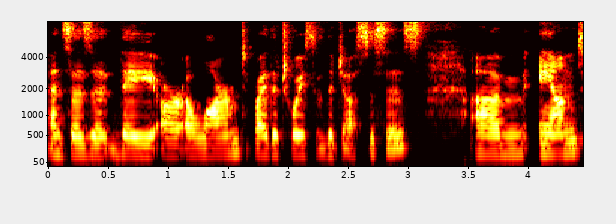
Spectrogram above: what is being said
and says that they are alarmed by the choice of the justices. Um, and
